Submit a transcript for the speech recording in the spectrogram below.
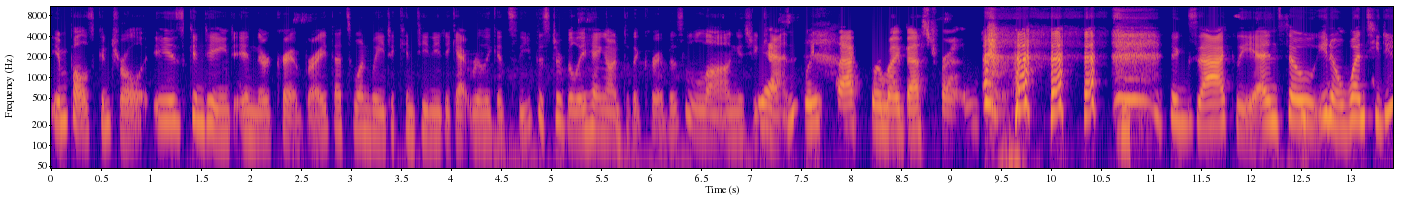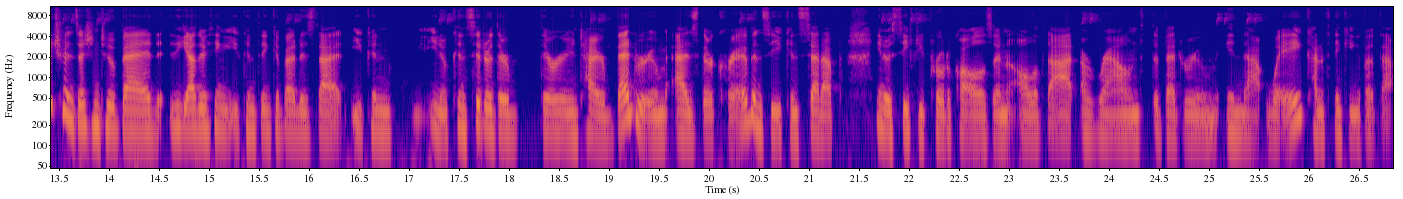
impulse control is contained in their crib, right? That's one way to continue to get really good sleep is to really hang on to the crib as long as you yes, can. Sleep sacks were my best friend. exactly. And so, you know, once you do transition to a bed, the other thing that you can think about is that you can you know consider their their entire bedroom as their crib and so you can set up you know safety protocols and all of that around the bedroom in that way kind of thinking about that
